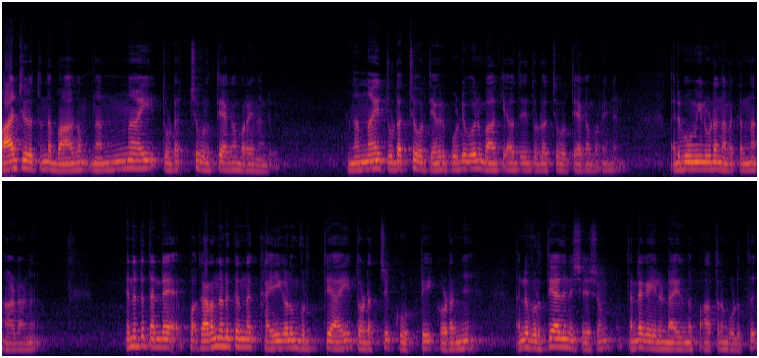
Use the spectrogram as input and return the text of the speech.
പാൽ ചുരുത്തുന്ന ഭാഗം നന്നായി തുടച്ച് വൃത്തിയാക്കാൻ പറയുന്നുണ്ട്. നന്നായി തുടച്ച് വൃത്തിയാക്കി ഒരു പൊടി പോലും ബാക്കിയാവാത്ത രീതിയിൽ തുടച്ച് വൃത്തിയാക്കാൻ പറയുന്നുണ്ട്. മരുഭൂമിയിലൂടെ നടക്കുന്ന ആടാണ്. എന്നിട്ട് തന്റെ കറന്നെടുക്കുന്ന കൈകളും വൃത്തിയായി തുടച്ച് കൂട്ടി കുടഞ്ഞ് നല്ല വൃത്തിയായതിന് ശേഷം തന്റെ കയ്യിലുണ്ടായിരുന്ന പാത്രം കൊടുത്ത്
